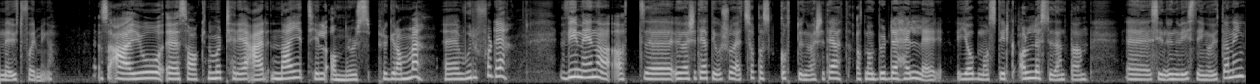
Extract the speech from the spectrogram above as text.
med utforminga så er jo eh, sak nummer tre er nei til honors-programmet. Eh, hvorfor det? Vi mener at eh, Universitetet i Oslo er et såpass godt universitet at man burde heller jobbe med å styrke alle studentene eh, sin undervisning og utdanning,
